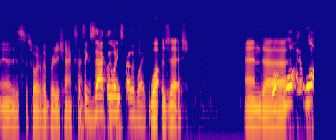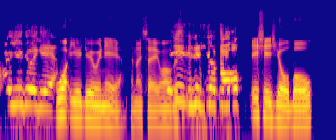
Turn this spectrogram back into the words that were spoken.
And this is sort of a British accent. That's exactly what he sounded like. What is this? And uh, what, what, what are you doing here? what are you doing here? And I say, well, is, this, is this your ball? this is your ball.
